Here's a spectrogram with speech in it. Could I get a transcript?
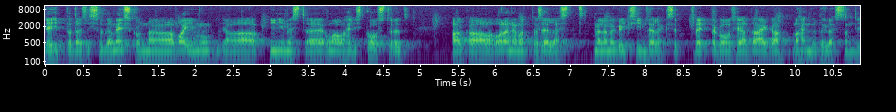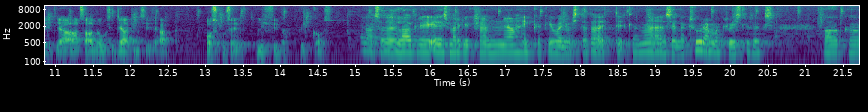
ehitada siis seda meeskonna vaimu ja inimeste omavahelist koostööd. aga olenemata sellest, me oleme kõik siin selleks, et veeta koos head aega, lahendada ülesandeid ja saada uusi teadmisi ja oskuseid lihvida kõik koos. Tänase laagri eesmärgiks on jah, ikkagi valmistada ette, ütleme, selleks suuremaks võistluseks, aga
